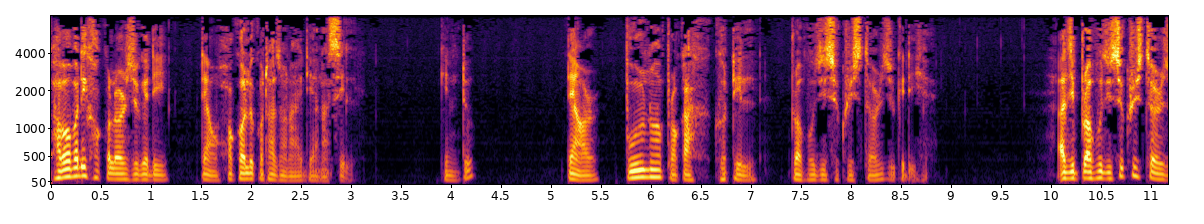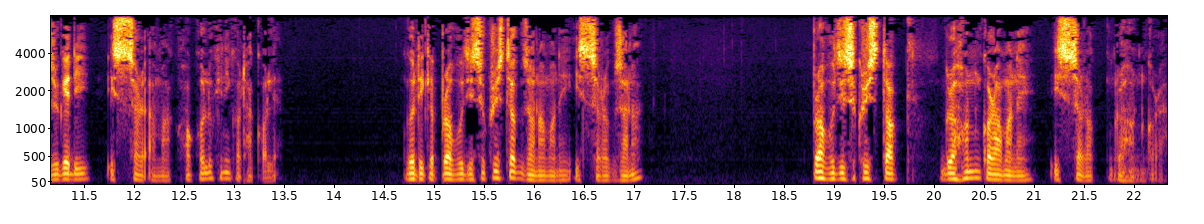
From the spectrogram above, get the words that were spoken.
ভাৱবাদীসকলৰ যোগেদি তেওঁ সকলো কথা জনাই দিয়া নাছিল। কিন্তু তেওঁৰ পূৰ্ণ প্ৰকাশ ঘটিল প্ৰভু যীশুখ্ৰীষ্টৰ যোগেদিহে। আজি প্ৰভু যীশুখ্ৰীষ্টৰ যোগেদি ঈশ্বৰে আমাক সকলোখিনি কথা কলে। গতিকে প্ৰভু যীশুখ্ৰীষ্টক জনা মানে ঈশ্বৰক জনা। প্ৰভু যীশুখ্ৰীষ্টক গ্ৰহণ কৰা মানে ঈশ্বৰক গ্ৰহণ কৰা।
